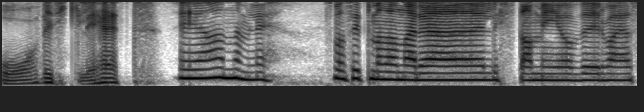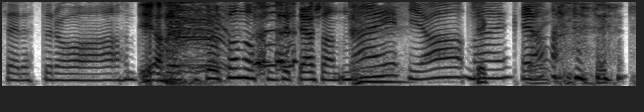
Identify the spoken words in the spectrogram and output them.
og virkelighet? Ja, nemlig. Så man sitter med den der eh, lista mi over hva jeg ser etter, og Ja. og sånn, og så sitter jeg sånn Nei, ja, nei, Check, ja. ikke check.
